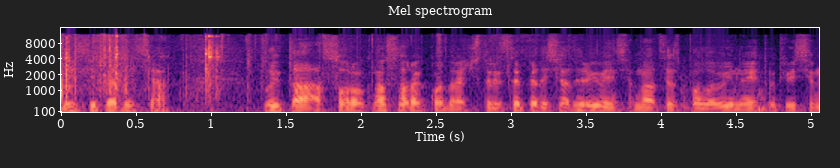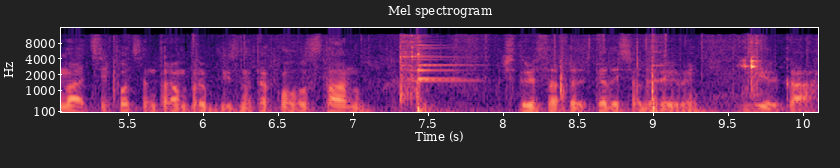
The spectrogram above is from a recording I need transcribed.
250. Плита 40 на 40 квадрат, 450 гривень, 17,5 і тут 18 по центрам приблизно такого стану. 450 гривень. Зірка.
